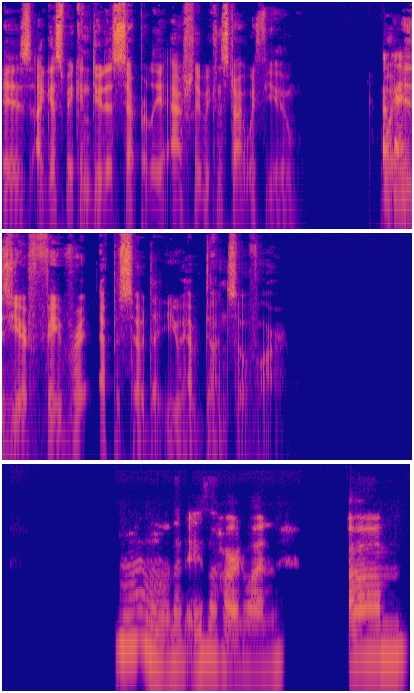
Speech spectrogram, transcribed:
Is I guess we can do this separately. Ashley, we can start with you. What is Okay. your favorite episode that you have done so far? Hmm, that is a hard one. Um,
